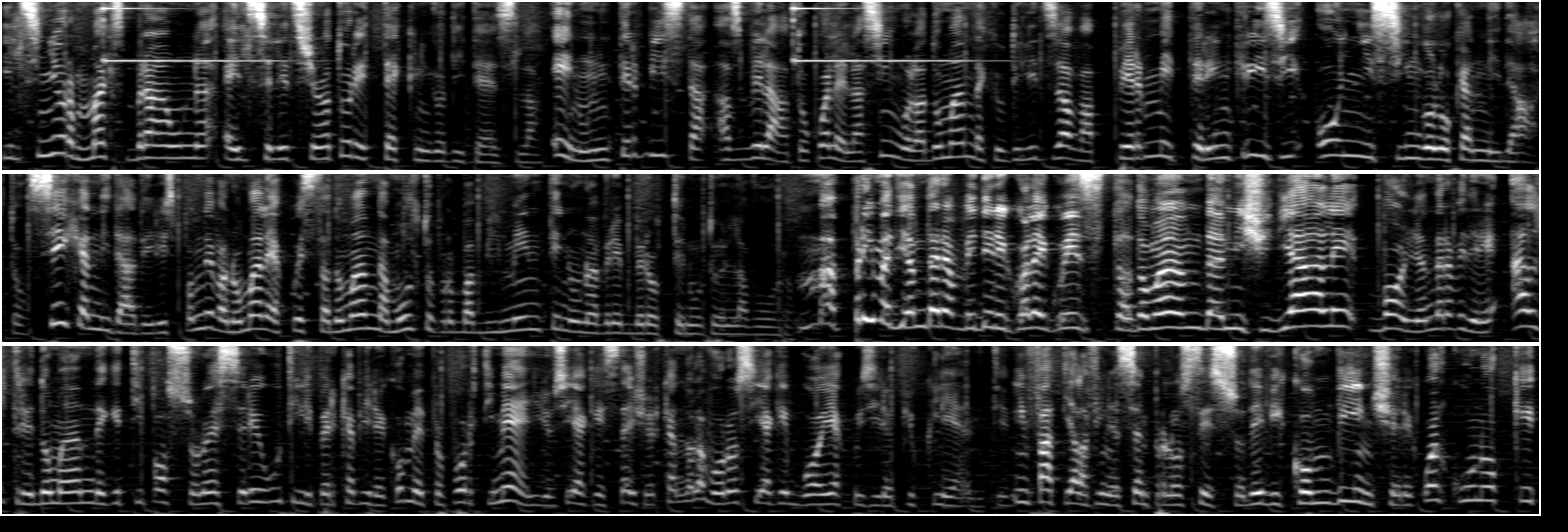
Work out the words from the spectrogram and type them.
Il signor Max Brown è il selezionatore tecnico di Tesla e in un'intervista ha svelato qual è la singola domanda che utilizzava per mettere in crisi ogni singolo candidato. Se i candidati rispondevano male a questa domanda, molto probabilmente non avrebbero ottenuto il lavoro. Ma prima di andare a vedere qual è questa domanda micidiale, voglio andare a vedere altre domande che ti possono essere utili per capire come proporti meglio, sia che stai cercando lavoro, sia che vuoi acquisire più clienti. Infatti, alla fine è sempre lo stesso, devi convincere convincere qualcuno che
